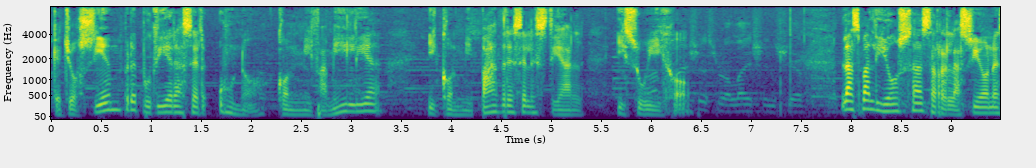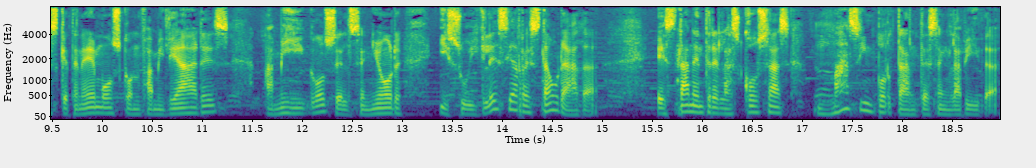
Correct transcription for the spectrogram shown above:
que yo siempre pudiera ser uno con mi familia y con mi Padre Celestial y su Hijo. las valiosas relaciones que tenemos con familiares, amigos, el Señor y su iglesia restaurada están entre las cosas más importantes en la vida.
